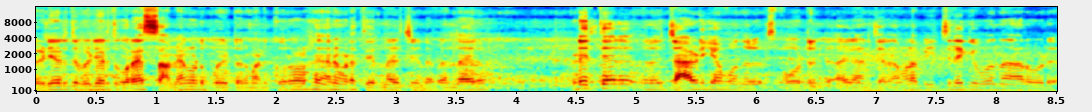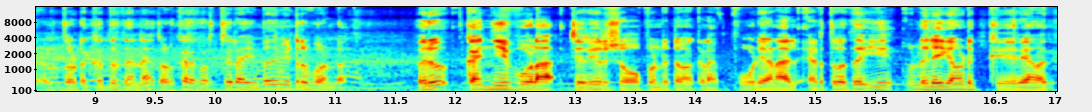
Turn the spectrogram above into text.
വീഡിയോ എടുത്ത് വീഡിയോ എടുത്ത് കുറേ സമയം കൊണ്ട് പോയിട്ട് ഒരു മണിക്കൂറോളം ഞാൻ ഇവിടെ തിരിഞ്ഞടിച്ചിട്ടുണ്ട്. അപ്പോൾ എന്തായാലും ഇവിടെ എത്തിയാൽ ഒരു ചായ പിടിക്കാൻ പോകുന്ന ഒരു സ്പോട്ട് ഉണ്ട്. അത് കാണിച്ചു തരാം നമ്മളെ ബീച്ചിലേക്ക് പോകുന്ന ആ റോഡ് തുടക്കത്തിൽ തന്നെ തുടക്കമല്ല കുറച്ചൊരു അമ്പത് മീറ്റർ പോകണ്ട. ഒരു കഞ്ഞി പൂള ചെറിയൊരു ഷോപ്പ് ഉണ്ട് കേട്ടോ മക്കളെ പൂളിയാണ് എടുത്തു പത്ത് ഈ ഉള്ളിലേക്ക് അങ്ങോട്ട് കയറിയാൽ മതി.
